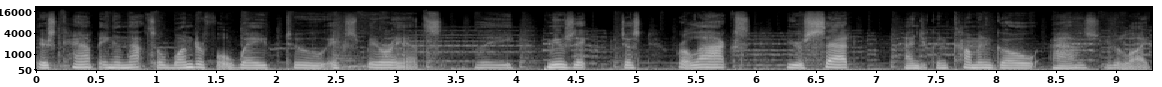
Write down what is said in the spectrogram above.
There's camping, and that's a wonderful way to experience the music. Just relax, you're set, and you can come and go as you like.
